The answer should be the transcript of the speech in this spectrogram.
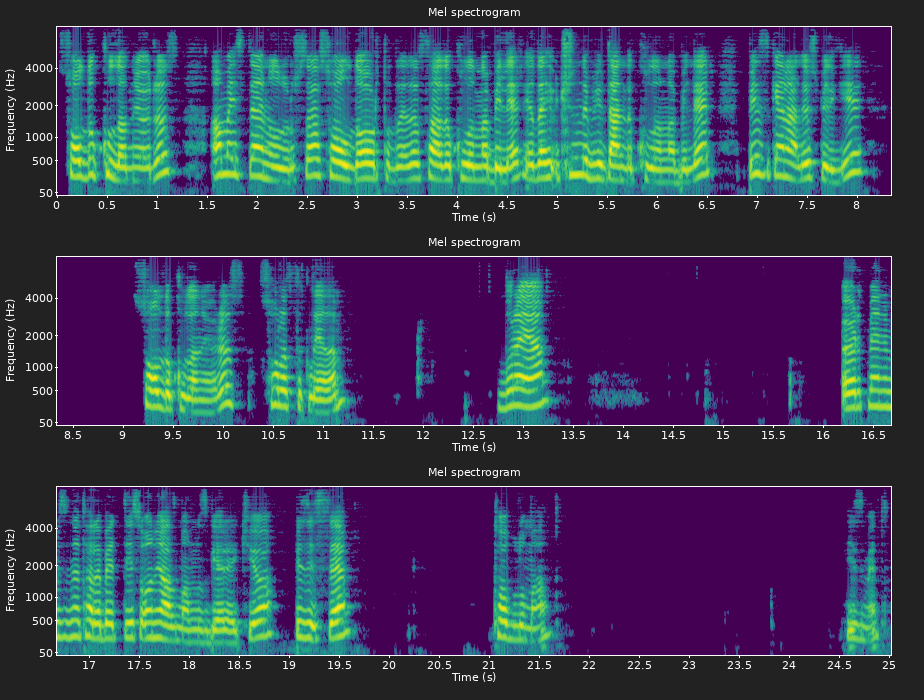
solda kullanıyoruz. Ama isteyen olursa solda, ortada ya da sağda kullanılabilir. Ya da üçünü de birden de kullanılabilir. Biz genelde üst bilgi solda kullanıyoruz. Sola tıklayalım. Buraya öğretmenimizin ne talep ettiyse onu yazmamız gerekiyor. Biz ise topluma hizmet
